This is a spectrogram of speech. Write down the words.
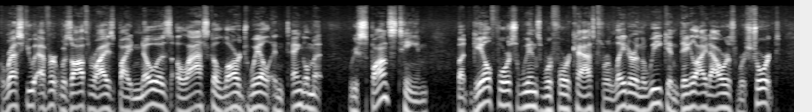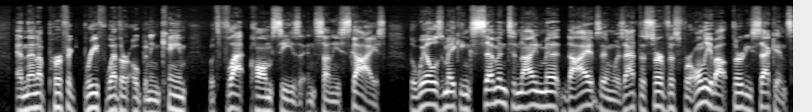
A rescue effort was authorized by NOAA's Alaska Large Whale Entanglement Response Team, but gale force winds were forecast for later in the week and daylight hours were short. And then a perfect brief weather opening came with flat, calm seas and sunny skies. The whale was making seven to nine minute dives and was at the surface for only about 30 seconds.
